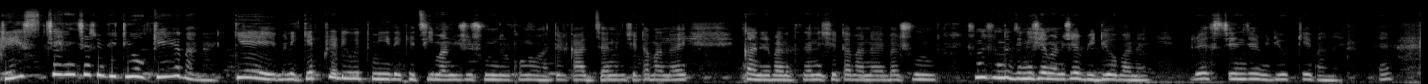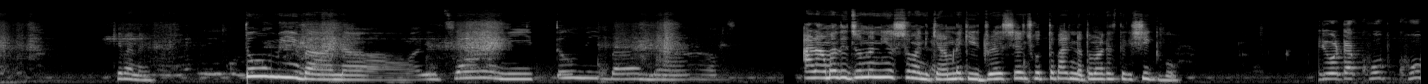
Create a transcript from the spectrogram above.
ড্রেস চেঞ্জের ভিডিও কে বানায়? কে? মানে গেট রেডি উইথ মি দেখেছি মানুষের সুন্দর কোনো হাতের কাজ জানে সেটা বানায়, কানের বানাতে জানে সেটা বানায়, বা সুন- সুন্দর সুন্দর জিনিসের মানুষের ভিডিও বানায়। ড্রেস চেঞ্জের ভিডিও কে বানায়? হ্যাঁ? কে বানায়? তুমি বানাও জানি তুমি বানাও। আর আমাদের জন্য নিয়ে এসছো মানে কি? আমরা কি ড্রেস চেঞ্জ করতে পারি না? তোমার কাছ থেকে শিখব? ভিডিওটা খুব খুব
